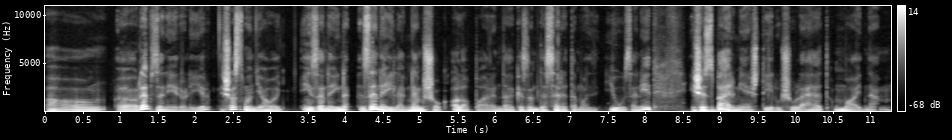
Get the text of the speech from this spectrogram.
A, a rap zenéről ír, és azt mondja, hogy én zenei, zeneileg nem sok alappal rendelkezem, de szeretem a jó zenét, és ez bármilyen stílusú lehet, majd nem.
